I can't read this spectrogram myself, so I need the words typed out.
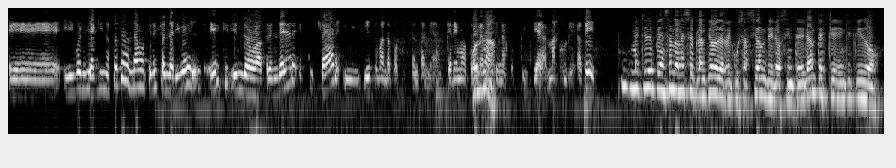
Eh, y bueno, y aquí nosotros andamos en este andarivel, ¿eh? queriendo aprender, escuchar y ir tomando posición también. Queremos seguramente una justicia más compleja. Me quedé pensando en ese planteo de recusación de los integrantes, que ¿en qué quedó?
